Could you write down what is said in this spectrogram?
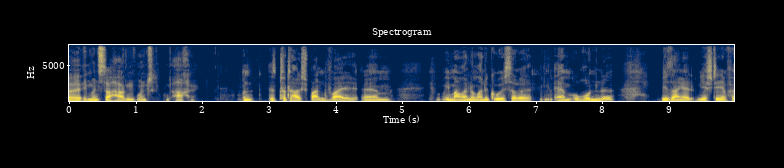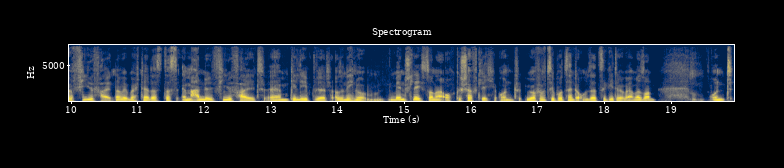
äh, in Münster, Hagen und, und Aachen. Und ist total spannend, weil ähm, ich mache mal nochmal eine größere ähm, Runde. Wir sagen ja, wir stehen ja für Vielfalt. Ne? Wir möchten ja, dass das im Handel Vielfalt ähm, gelebt wird. Also nicht nur menschlich, sondern auch geschäftlich. Und über 50 Prozent der Umsätze geht ja über Amazon. Und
